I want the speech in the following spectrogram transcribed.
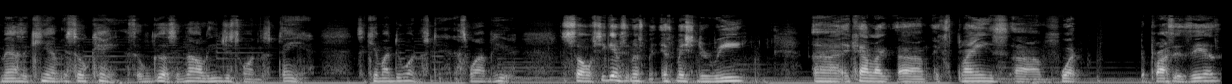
Man, I said, Kim, it's okay. I said, I'm good. I said, no, you just don't understand. I said, Kim, I do understand. That's why I'm here. So she gave me some information to read. Uh, it kind of like um, explains um, what the process is.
